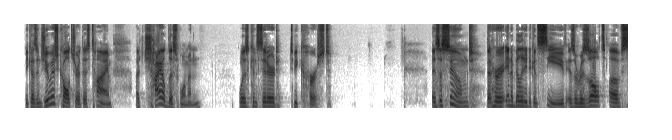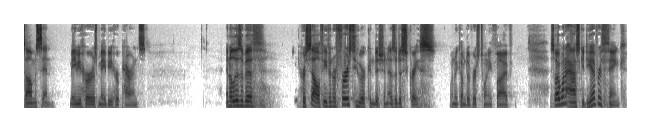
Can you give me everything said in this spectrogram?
Because in Jewish culture at this time, a childless woman was considered to be cursed it's assumed that her inability to conceive is a result of some sin, maybe hers, maybe her parents. And Elizabeth herself even refers to her condition as a disgrace when we come to verse 25. So I want to ask you do you ever think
